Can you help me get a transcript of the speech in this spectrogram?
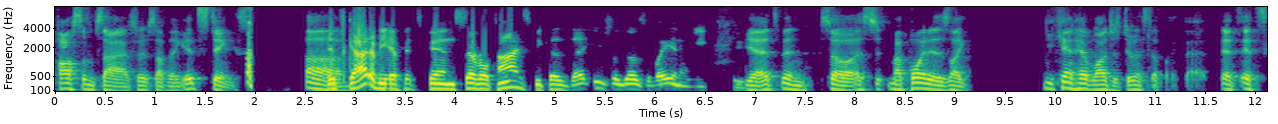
possum size or something. It stinks. Uh, it's got to be if it's been several times because that usually goes away in a week. yeah, it's been so. My point is like you can't have lodges doing stuff like that. It's it's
